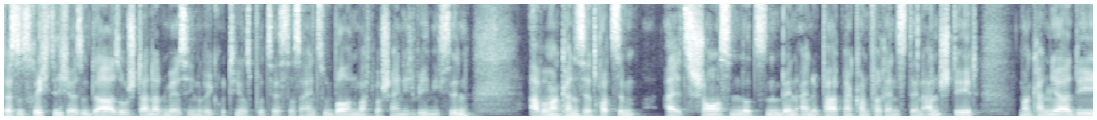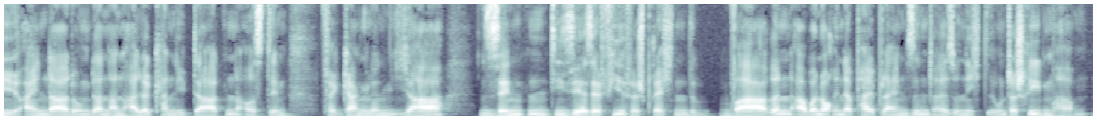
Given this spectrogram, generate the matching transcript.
Das ist richtig, also da so standardmäßig einen Rekrutierungsprozess das einzubauen, macht wahrscheinlich wenig Sinn. Aber man kann es ja trotzdem als Chance nutzen, wenn eine Partnerkonferenz denn ansteht. Man kann ja die Einladung dann an alle Kandidaten aus dem vergangenen Jahr senden, die sehr, sehr vielversprechend waren, aber noch in der Pipeline sind, also nicht unterschrieben haben.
